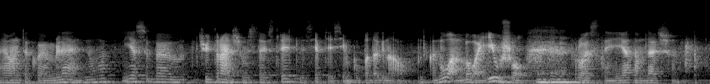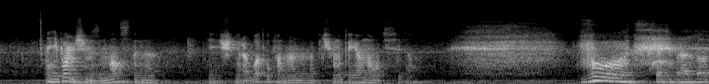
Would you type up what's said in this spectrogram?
и он такой, блядь, ну вот, если бы чуть раньше мы с тобой встретились, я бы тебе симку подогнал. Он такой, ну ладно, бывай, и ушел просто, и я там дальше. Я не помню, чем я занимался тогда. Я еще не работал, по-моему, но почему-то я в ноуте сидел. Вот. Кстати, про тот,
